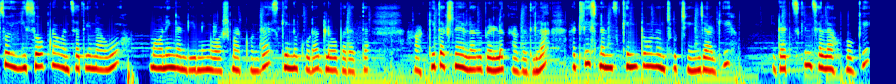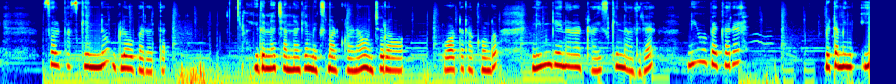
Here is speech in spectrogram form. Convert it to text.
ಸೊ ಈ ಸೋಪ್ನ ಒಂದು ಸತಿ ನಾವು ಮಾರ್ನಿಂಗ್ ಆ್ಯಂಡ್ ಈವ್ನಿಂಗ್ ವಾಶ್ ಮಾಡಿಕೊಂಡ್ರೆ ಸ್ಕಿನ್ನು ಕೂಡ ಗ್ಲೋ ಬರುತ್ತೆ. ಹಾಕಿದ ತಕ್ಷಣ ಎಲ್ಲರೂ ಬೆಳ್ಳಕ್ಕಾಗೋದಿಲ್ಲ. ಅಟ್ಲೀಸ್ಟ್ ನಮ್ಮ ಸ್ಕಿನ್ ಟೋನ್ ಒಂಚೂರು ಚೇಂಜ್ ಆಗಿ ಡೆಡ್ ಸ್ಕಿನ್ಸ್ ಎಲ್ಲ ಹೋಗಿ ಸ್ವಲ್ಪ ಸ್ಕಿನ್ನು ಗ್ಲೋ ಬರುತ್ತೆ. ಇದನ್ನು ಚೆನ್ನಾಗಿ ಮಿಕ್ಸ್ ಮಾಡ್ಕೊಳ್ಳೋಣ. ಒಂಚೂರು ವಾಟರ್ ಹಾಕ್ಕೊಂಡು. ನಿಮ್ಗೇನಾರ ಡ್ರೈ ಸ್ಕಿನ್ ಆದರೆ, ನೀವು ಬೇಕಾದ್ರೆ ವಿಟಮಿನ್ ಇ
